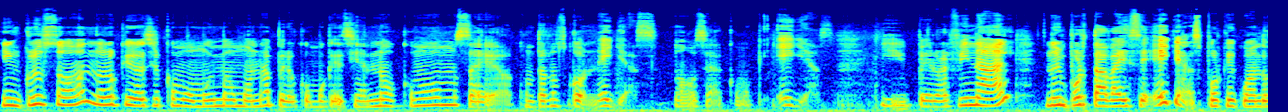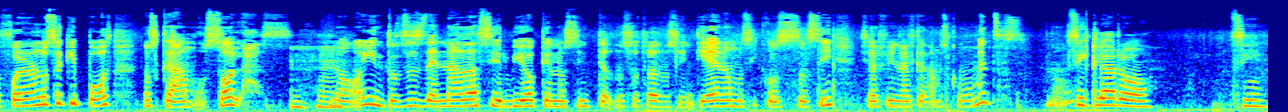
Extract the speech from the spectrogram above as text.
incluso, no lo quiero decir como muy mamona, pero como que decían, no, ¿cómo vamos a juntarnos con ellas? ¿No? O sea, como que ellas. Y, pero al final no importaba ese ellas, porque cuando fueron los equipos nos quedamos solas. ¿no? Y entonces de nada sirvió que nos, nosotras nos sintiéramos y cosas así, si al final quedamos como mensas, ¿no? Sí, claro. Sí.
